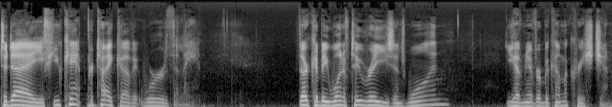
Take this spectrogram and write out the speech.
Today, if you can't partake of it worthily, there could be one of two reasons. One, you have never become a Christian.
